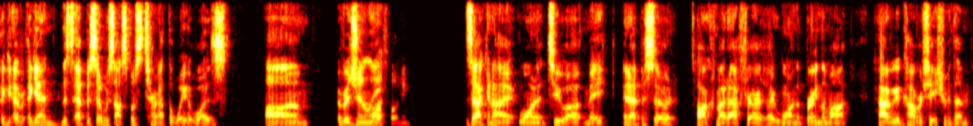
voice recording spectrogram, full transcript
again, this episode was not supposed to turn out the way it was. Um, originally, oh, that's funny. Zach and I wanted to uh, make an episode talking about After Hours. Right, we wanted to bring them on, have a good conversation with them.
